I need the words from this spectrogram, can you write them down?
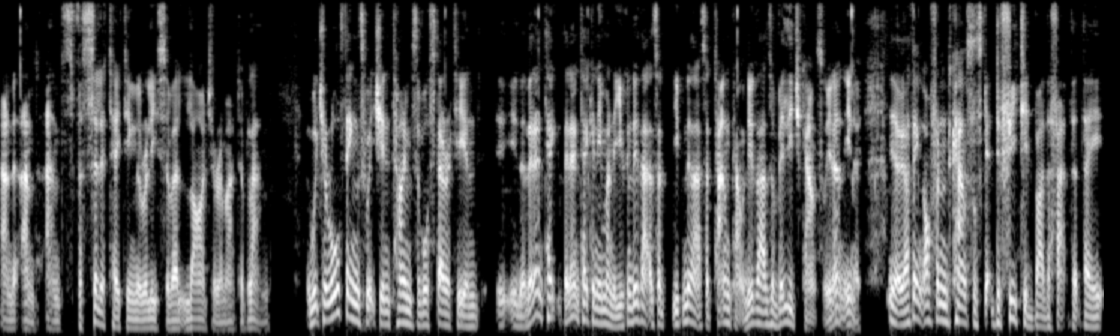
and, and, and facilitating the release of a larger amount of land, which are all things which in times of austerity and you know they don't take they don't take any money. You can do that as a you can do that as a town council, do that as a village council. You don't you know you know I think often councils get defeated by the fact that they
